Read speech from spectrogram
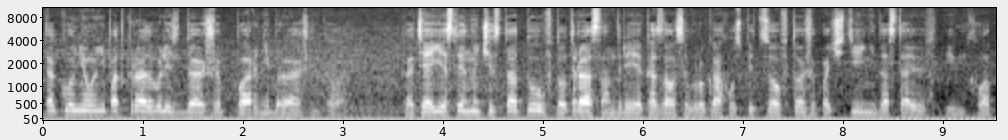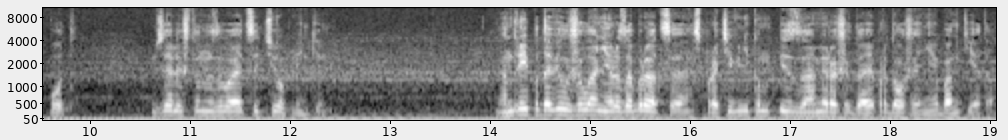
Так к Луневу не подкрадывались даже парни Бражникова. Хотя, если на чистоту, в тот раз Андрей оказался в руках у спецов, тоже почти не доставив им хлопот. Взяли, что называется, тепленьким. Андрей подавил желание разобраться с противником и замер, ожидая продолжения банкета.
